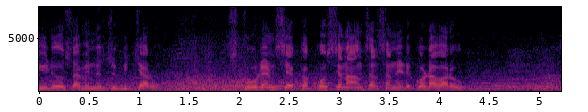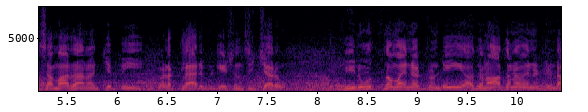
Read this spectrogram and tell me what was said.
వీడియోస్ అవన్నీ చూపించారు. స్టూడెంట్స్ యొక్క క్వశ్చన్ ఆన్సర్స్ అన్నిటికి కూడా వారు సమాధానం చెప్పి వాళ్ళ క్లారిఫికేషన్స్ ఇచ్చారు. వినూత్నమైనటువంటి అధునాతనమైనటువంటి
